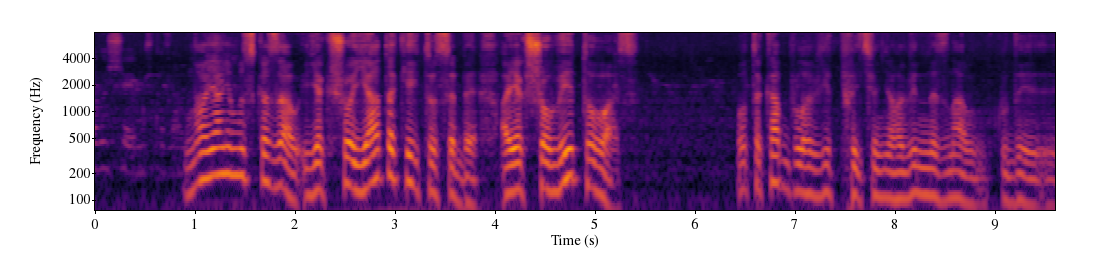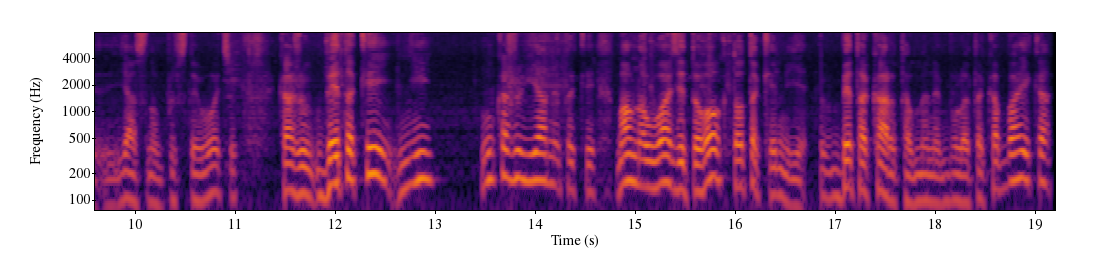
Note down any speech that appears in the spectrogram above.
А ви що йому сказали? Ну, а я йому сказав, якщо я такий, то себе, а якщо ви, то вас. От така була відповідь у нього. Він не знав, куди ясно впустив очі. Кажу, ви такий? Ні. Ну, кажу, я не такий. Мав на увазі того, хто таким є. Бита карта в мене була така байка,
